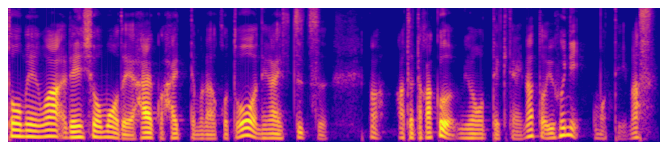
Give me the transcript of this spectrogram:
当面は連勝モードへ早く入ってもらうことを願いつつ、まあ、温かく見守っていきたいなというふうに思っています。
